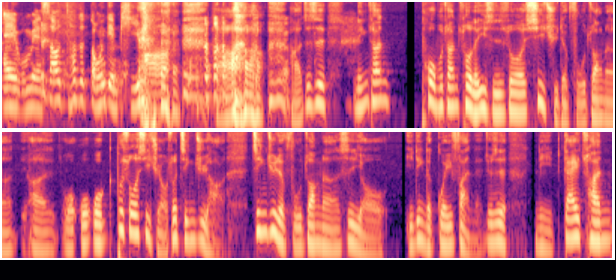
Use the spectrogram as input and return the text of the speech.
哎，我们也稍他都懂一点皮毛。好好，就是宁穿。破不穿错的意思是说，戏曲的服装呢，呃，我我我不说戏曲，我说京剧好了。京剧的服装呢是有一定的规范的，就是你该穿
